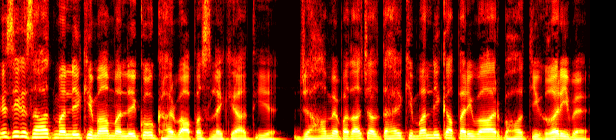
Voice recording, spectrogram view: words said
इसी के साथ मल्ली की माँ मल्लिक को घर वापस लेके आती है, जहाँ हमें पता चलता है कि मल्लिक का परिवार बहुत ही गरीब है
